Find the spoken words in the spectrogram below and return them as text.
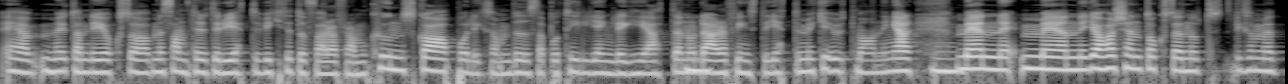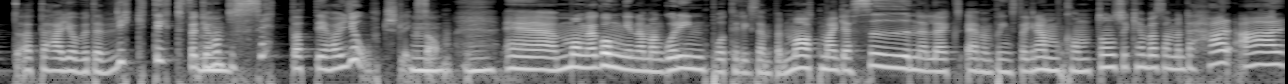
Eh, utan det är också, men samtidigt är det jätteviktigt att föra fram kunskap och liksom visa på tillgängligheten. Och Mm. där finns det jättemycket utmaningar. Mm. Men, men jag har känt också något, liksom ett, att det här jobbet är viktigt. För att jag har Mm. inte sett att det har gjorts. Liksom. Mm. Mm. Eh, många gånger när man går in på till exempel matmagasin eller även på Instagramkonton så kan bara säga men det här är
